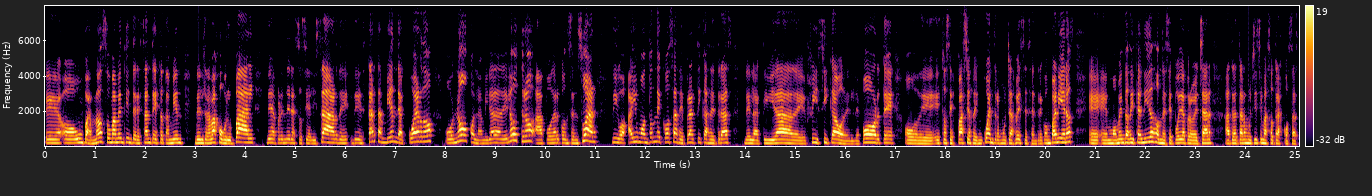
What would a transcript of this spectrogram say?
eh, o un par, ¿no? Sumamente interesante esto también del trabajo grupal, de aprender a socializar, de, de estar también de acuerdo o no con la mirada del otro, a poder consensuar. Digo, hay un montón de cosas, de prácticas detrás de la actividad eh, física o del deporte o de estos espacios de encuentro muchas veces entre compañeros eh, en momentos distendidos donde se puede aprovechar a tratar muchísimas otras cosas.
